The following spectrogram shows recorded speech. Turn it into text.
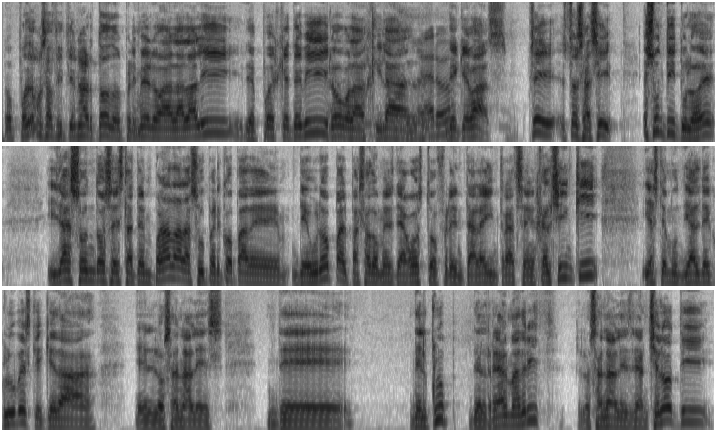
nos podemos aficionar todos. Primero al Alali, después que te vi, y luego al Al Hilal. Claro. ¿De qué vas? Sí, esto es así. Es un título, ¿eh? Y ya son dos esta temporada, la Supercopa de, de Europa el pasado mes de agosto frente al Eintracht en Helsinki y este Mundial de Clubes que queda en los anales de, del club, del Real Madrid, en los anales de Ancelotti,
